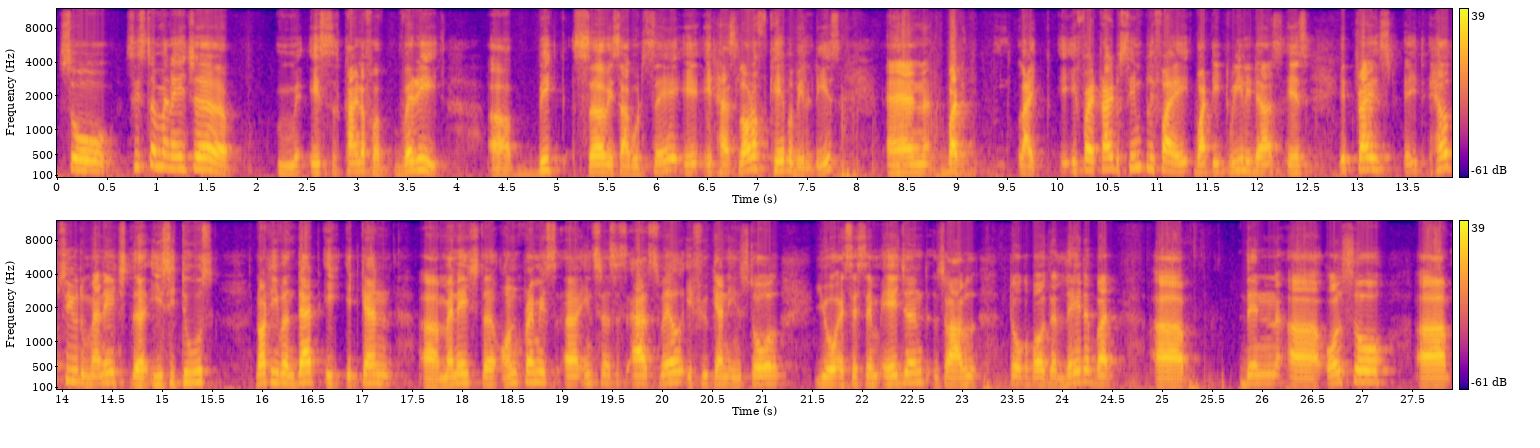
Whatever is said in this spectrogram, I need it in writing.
So system manager is kind of a very uh, big service, I would say. It, it has a lot of capabilities, and but like if I try to simplify what it really does is it tries it helps you to manage the EC2s. Not even that, it, it can uh, manage the on-premise uh, instances as well if you can install your SSM agent. So I will talk about that later, but uh, then uh, also, uh,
